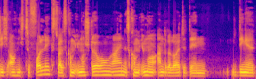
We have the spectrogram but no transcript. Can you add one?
dich auch nicht zu voll legst, weil es kommen immer Störungen rein. Es kommen immer andere Leute, denen Dinge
